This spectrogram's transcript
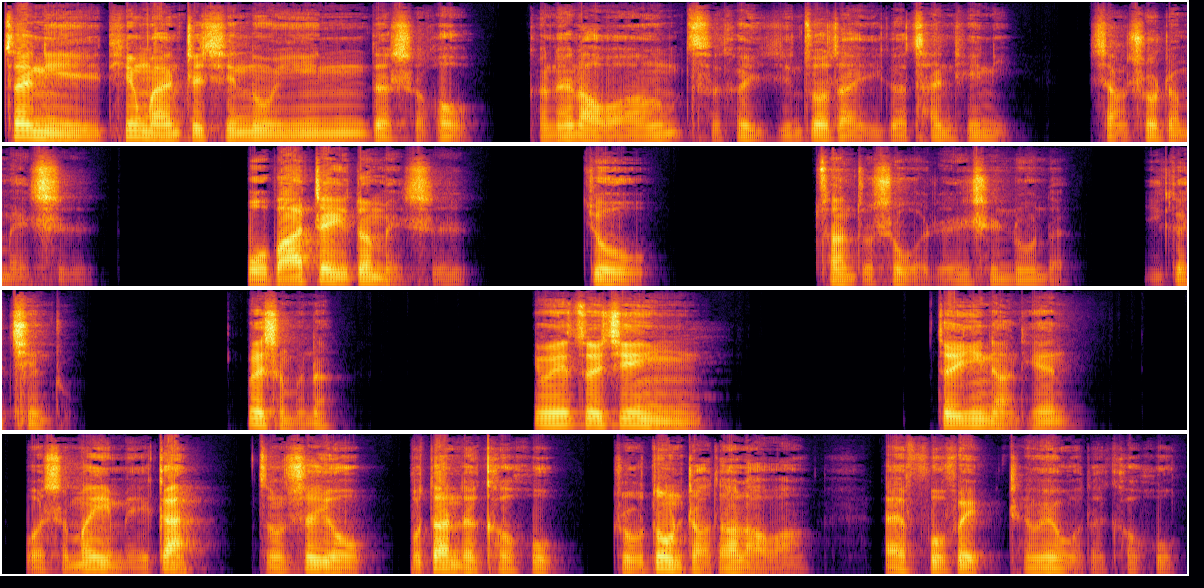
在你听完这期录音的时候。可能老王此刻已经坐在一个餐厅里，享受着美食。我把这一顿美食就算作是我人生中的一个庆祝。为什么呢？因为最近这一两天我什么也没干，总是有不断的客户主动找到老王来付费成为我的客户，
